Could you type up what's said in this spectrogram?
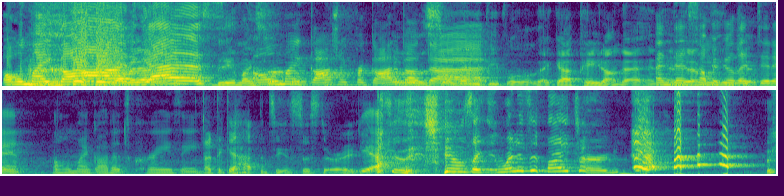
Oh my god! Yes. Be in my circle. oh my gosh, I forgot there about that. so many people that got paid on that, and, and then up so many people getting that didn't. Oh my god, that's crazy. I think it happened to your sister, right? Yeah. she was like, "When is it my turn?" when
